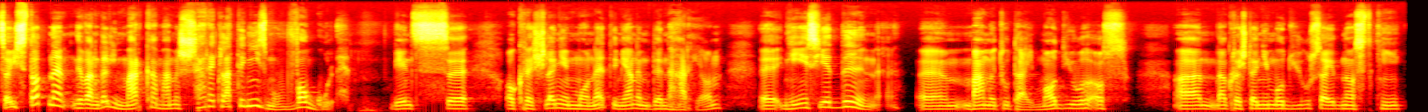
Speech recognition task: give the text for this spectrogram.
Co istotne, w Ewangelii Marka mamy szereg latynizmów w ogóle, więc określenie monety mianem denarion nie jest jedyne. Mamy tutaj modius, określenie modiusa jednostki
